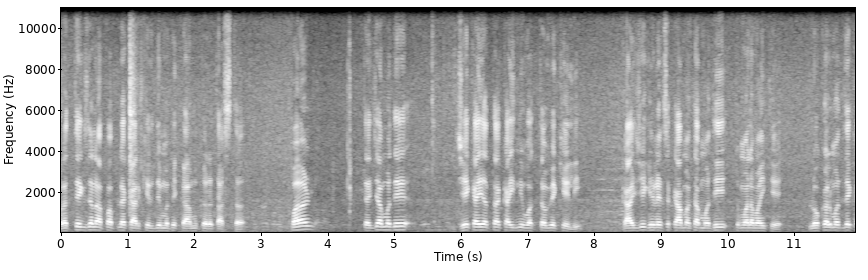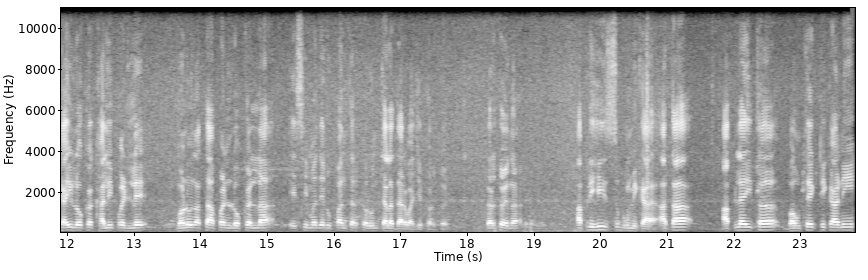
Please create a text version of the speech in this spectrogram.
प्रत्येकजण आपापल्या कारकिर्दीमध्ये काम करत असतं. पण त्याच्यामध्ये जे काही आता काहींनी वक्तव्य केली काळजी घेण्याचं काम आता मधी तुम्हाला माहिती आहे. लोकलमधले काही लोक खाली पडले म्हणून आता आपण लोकलला ए सीमध्ये रूपांतर करून त्याला दरवाजे करतोय. करतोय ना? आपली हीच भूमिका आहे. आता आपल्या इथं बहुतेक ठिकाणी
